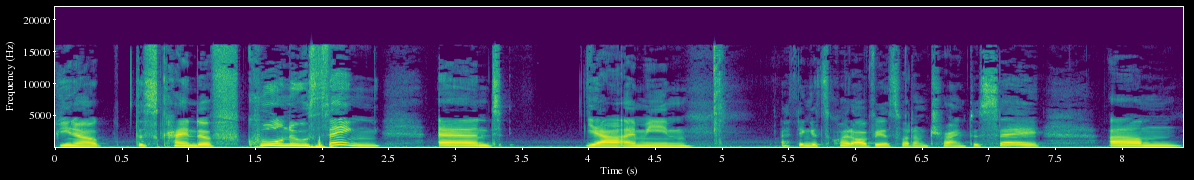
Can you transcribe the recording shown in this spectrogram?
you know this kind of cool new thing. And yeah i mean i think it's quite obvious what i'm trying to say. Um,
